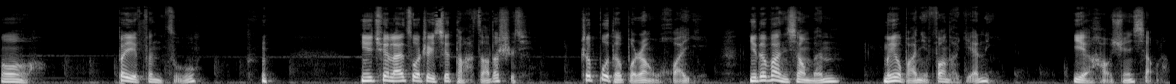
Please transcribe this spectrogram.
哦。辈分足，哼！你却来做这些打杂的事情，这不得不让我怀疑你的万象门没有把你放到眼里。叶浩轩笑了：“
